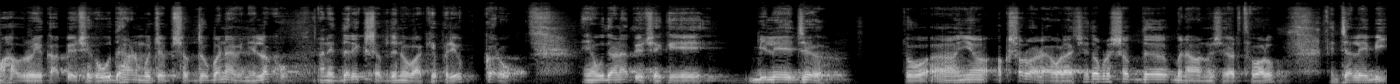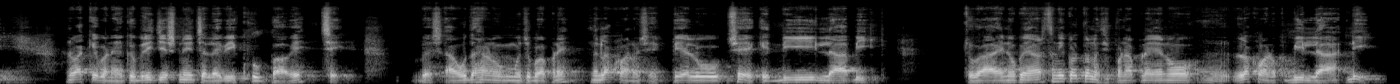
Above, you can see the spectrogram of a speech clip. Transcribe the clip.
મહાવરો એક આપ્યો છે કે ઉદાહરણ મુજબ શબ્દો બનાવીને લખો અને દરેક શબ્દનો વાક્ય પ્રયોગ કરો. અહીંયા ઉદાહરણ આપ્યું છે કે બિલેજ તો અહીંયા અક્ષરો આડાવાળા છે, તો આપણે શબ્દ બનાવવાનો છે અર્થવાળો કે જલેબી વાક્ય બનાવ્યું કે બ્રિજેશને જલેબી ખૂબ ભાવે છે. બસ આ ઉદાહરણ મુજબ આપણે લખવાનું છે. પહેલું છે કે ડી લા બી. તો આ એનો કઈ અર્થ નીકળતો નથી, પણ આપણે એનો લખવાનું કે બી લા ડી.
